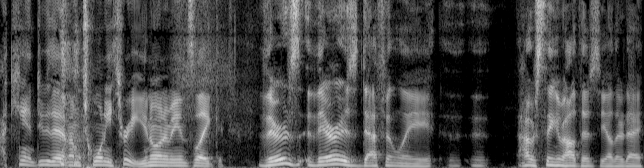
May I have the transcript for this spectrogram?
I can't do that and I'm 23. You know what I mean? It's like, There's there is definitely I was thinking about this the other day.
